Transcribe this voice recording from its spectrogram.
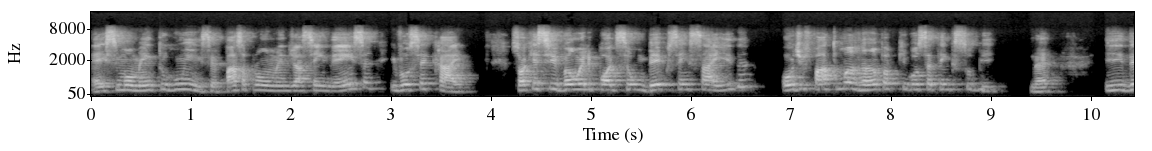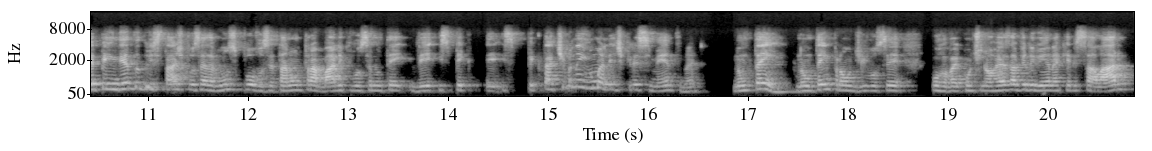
É esse momento ruim, você passa por um momento de ascendência e você cai. Só que esse vão, ele pode ser um beco sem saída ou, de fato, uma rampa que você tem que subir, né? E dependendo do estágio que você está, vamos supor, você está num trabalho que você não tem, vê expec- expectativa nenhuma ali de crescimento, né? Não tem, não tem para onde você porra, vai continuar o resto da vida ganhando aquele salário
